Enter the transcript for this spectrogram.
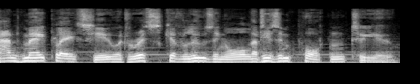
and may place you at risk of losing all that is important to you.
